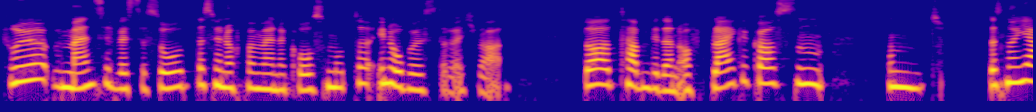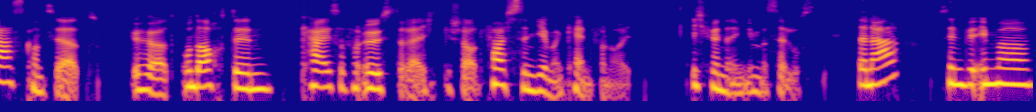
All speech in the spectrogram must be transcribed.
Früher war mein Silvester so, dass wir noch bei meiner Großmutter in Oberösterreich waren. Dort haben wir dann oft Blei gegossen und das Neujahrskonzert gehört und auch den Kaiser von Österreich geschaut, falls den jemand kennt von euch. Ich finde ihn immer sehr lustig. Danach sind wir immer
